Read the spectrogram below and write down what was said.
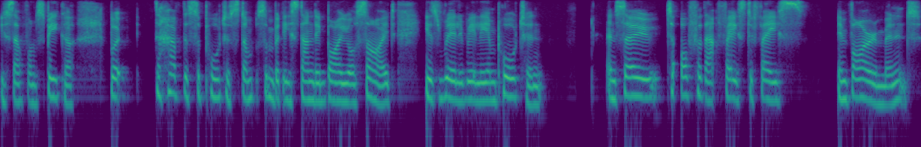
yourself on speaker, but to have the support of somebody standing by your side is really, really important. And so to offer that face to face environment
